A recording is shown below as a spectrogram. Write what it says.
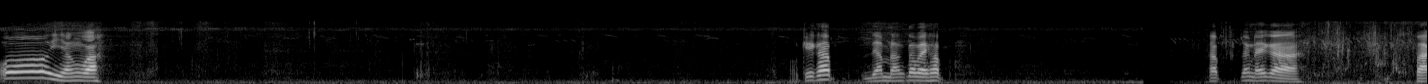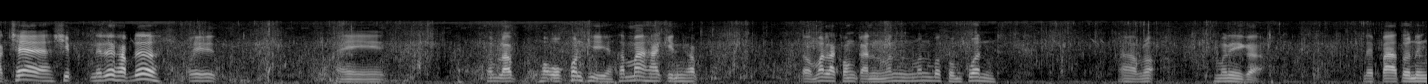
โอ้ยยังวะโอเคครับเดี๋ยวหลังต่อไปครับ ครับจังไหนก็ฝากแช่ชิปในเด้อครับเด้อไปให้สำหรับหัวอกคนที่ทำมาหากินครับเรามารักของกันมันมันผสมควรนะครับเนาะ มื่อนี้ก็ได้ปลาตัวหนึ่ง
